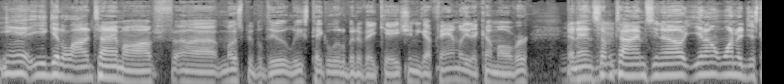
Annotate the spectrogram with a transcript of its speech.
yeah, you get a lot of time off. Uh, most people do, at least take a little bit of vacation. You got family to come over. And then sometimes, you know, you don't want to just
